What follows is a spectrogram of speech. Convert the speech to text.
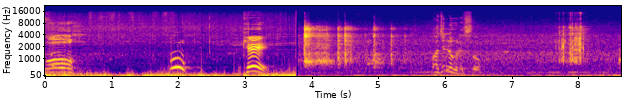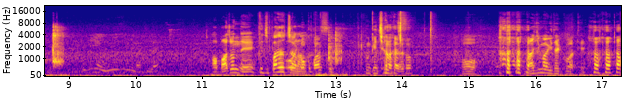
오. 후. 오케이. 빠질려 그랬어 아 맞았네 그치 어, 빠졌잖아 이만큼 빠졌어 그럼 괜찮아요 어. 마지막이 될 것 같아.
